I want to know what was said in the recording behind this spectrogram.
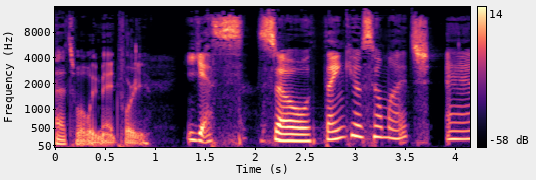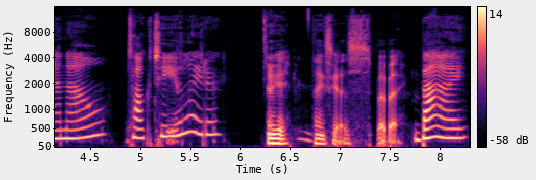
that's what we made for you. Yes. So thank you so much, and I'll talk to you later. Okay. Thanks, guys. Bye bye. Bye.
